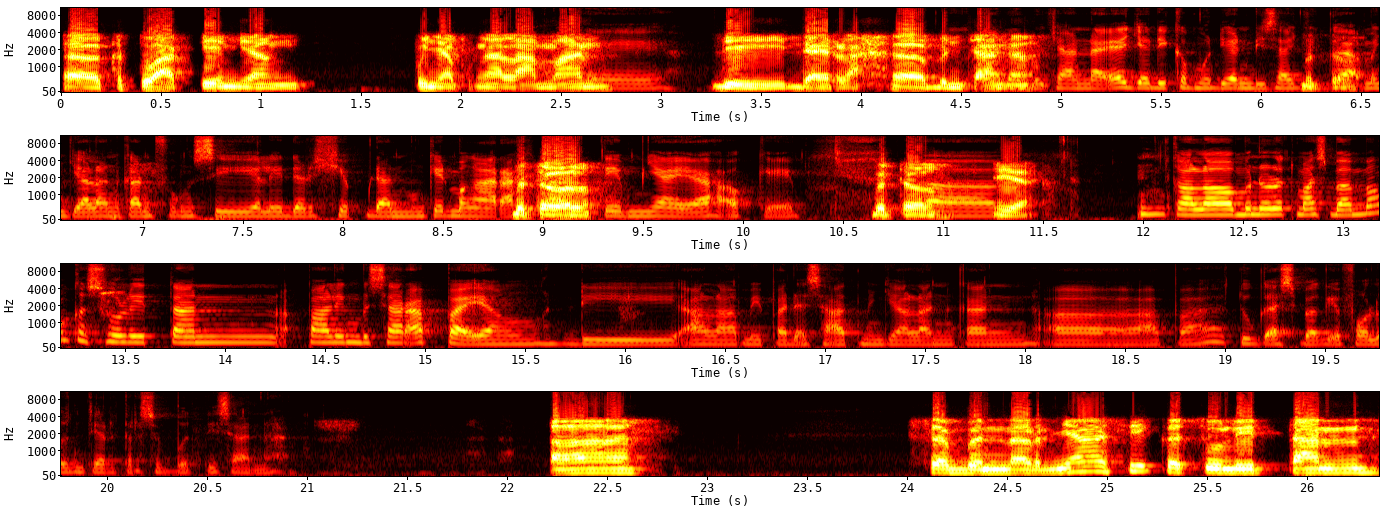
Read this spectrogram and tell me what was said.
eh, ketua tim yang punya pengalaman Oke. di daerah eh, bencana. bencana. bencana ya jadi kemudian bisa juga Betul. menjalankan fungsi leadership dan mungkin mengarahkan Betul. timnya ya oke Betul, Eh, iya. kalau menurut Mas Bambang kesulitan paling besar apa yang dialami pada saat menjalankan eh, apa tugas sebagai volunteer tersebut di sana Eh, sebenarnya sih kesulitan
